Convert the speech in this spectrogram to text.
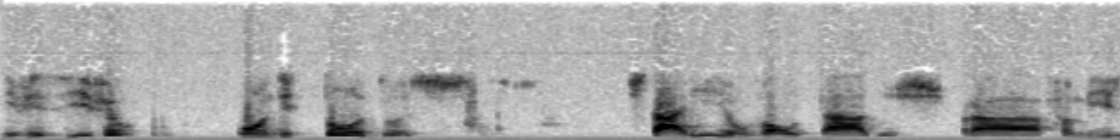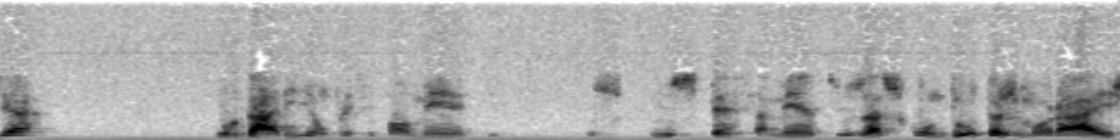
invisível, onde todos estariam voltados para a família, mudariam principalmente os, os, pensamentos, as condutas morais,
